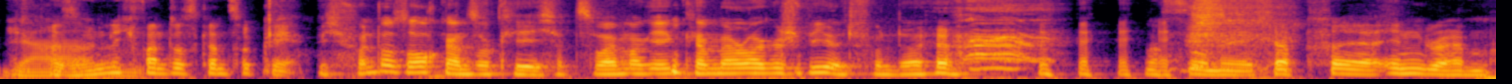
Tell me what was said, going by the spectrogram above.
Ich persönlich fand das ganz okay. Ich fand das auch ganz okay. Ich habe zweimal gegen Camara gespielt, von daher. Achso, nee, ich habe äh, Ingram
